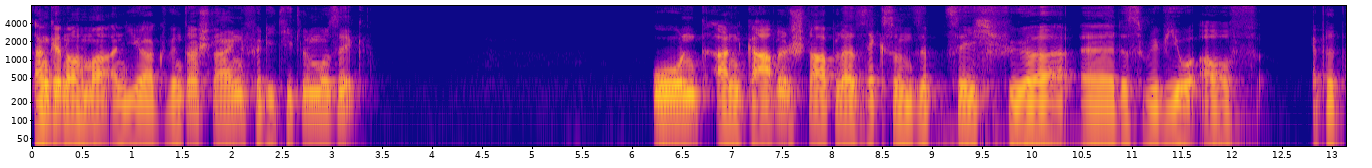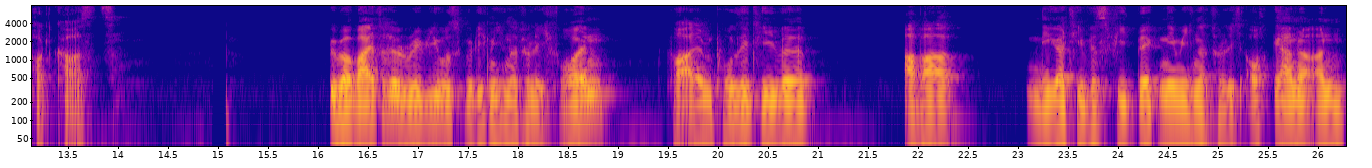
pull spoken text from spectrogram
Danke nochmal an Jörg Winterstein für die Titelmusik und an Gabelstapler 76 für äh, das Review auf Apple Podcasts. Über weitere Reviews würde ich mich natürlich freuen, vor allem positive, aber negatives Feedback nehme ich natürlich auch gerne an.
